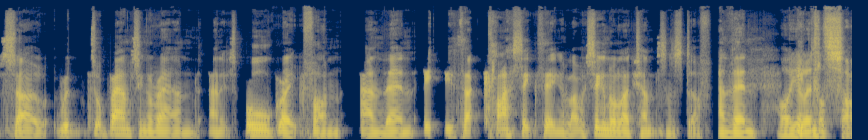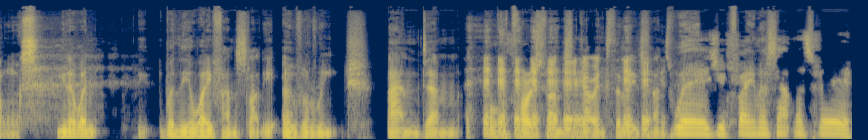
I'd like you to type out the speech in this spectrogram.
so we're sort of bouncing around and it's all great fun. And then it, it's that classic thing of like we're singing all our chants and stuff. And then, All your It- little songs. you know, when when the away fans slightly overreach and um, all the Forest fans are going to the Leeds fans, where's your famous atmosphere?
